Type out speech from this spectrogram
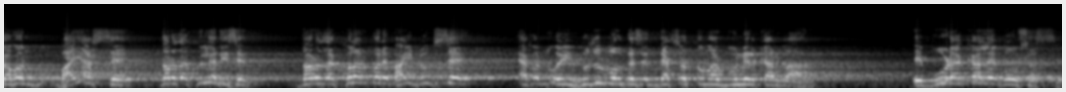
যখন ভাই আসছে, দরজা খুলে দিয়েছেন দরজা খোলার পরে ভাই ঢুকছে। এখন ওই হুজুর বলতেছেন, দেখছ তোমার বোনের কারবার। এই বুড়া কালে বউ সাজছে।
